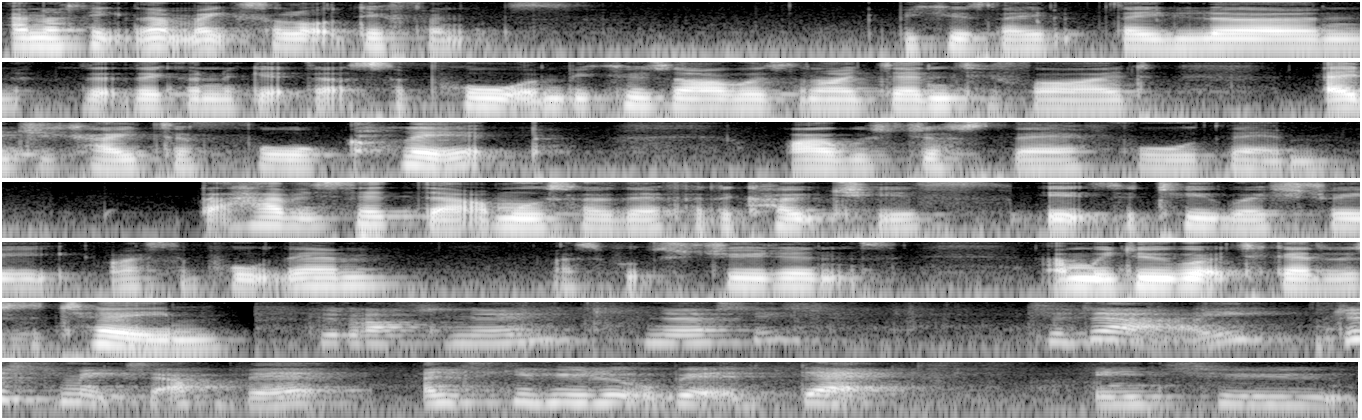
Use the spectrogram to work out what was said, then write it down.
And I think that makes a lot of difference because they, they learn that they're going to get that support. And because I was an identified educator for CLIP, I was just there for them. But having said that, I'm also there for the coaches. It's a two way street. I support them, I support the students, and we do work together as a team. Good afternoon, nurses. Today, just to mix it up a bit and to give you a little bit of depth into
